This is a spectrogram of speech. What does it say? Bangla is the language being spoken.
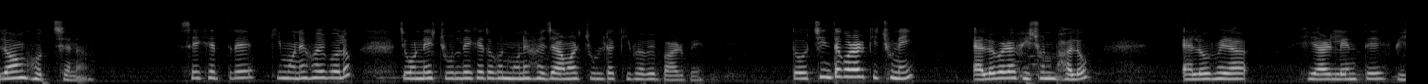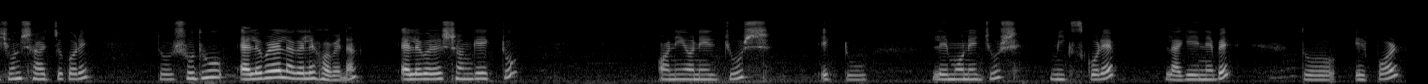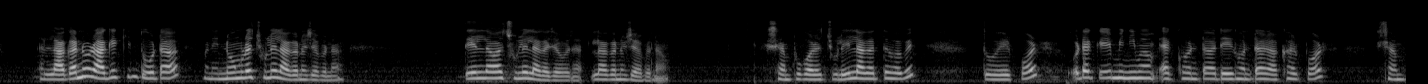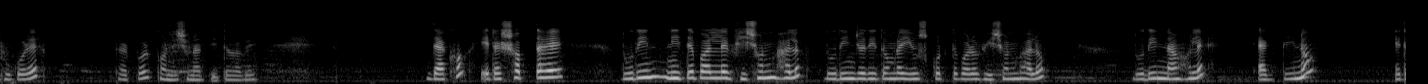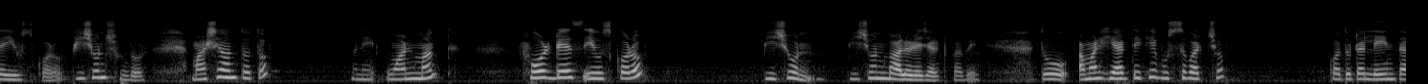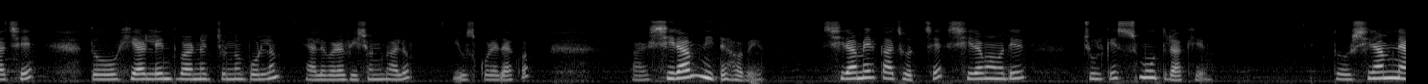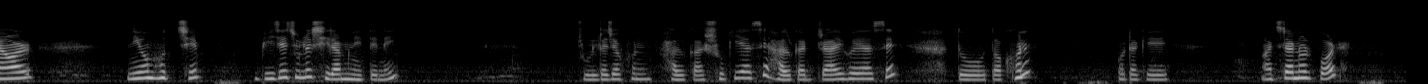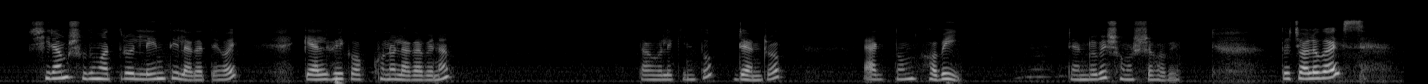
লং হচ্ছে না। সেক্ষেত্রে কি মনে হয় বলো, যে অন্যের চুল দেখে তখন মনে হয় যে আমার চুলটা কীভাবে বাড়বে? তো চিন্তা করার কিছু নেই, অ্যালোভেরা ভীষণ ভালো, অ্যালোভেরা হেয়ার লেন্থে ভীষণ সাহায্য করে। তো শুধু অ্যালোভেরা লাগালে হবে না, অ্যালোভেরার সঙ্গে একটু অনিয়নের জুস একটু লেমনের জুস মিক্স করে লাগিয়ে নেবে। তো এরপর লাগানোর আগে কিন্তু ওটা মানে নোংরা চুলে লাগানো যাবে না। তেল দেওয়া চুলে লাগা যাবে না, লাগানো যাবে না। শ্যাম্পু করা চুলেই লাগাতে হবে। তো এরপর ওটাকে মিনিমাম এক ঘণ্টা, দেড় ঘণ্টা রাখার পর শ্যাম্পু করে তারপর কন্ডিশনার দিতে হবে। দেখো, এটা সপ্তাহে দুদিন নিতে পারলে ভীষণ ভালো, দুদিন যদি তোমরা ইউজ করতে পারো ভীষণ ভালো। দুদিন না হলে একদিনও এটা ইউজ করো। ভীষণ সুন্দর। মাসে অন্তত মানে one month four days use করো। ভীষণ ভীষণ ভালো রেজাল্ট পাবে। তো আমার হেয়ার দেখে বুঝতে পারছ কতটা লেন্থ আছে। তো হেয়ার লেন্থ বাড়ানোর জন্য বললাম অ্যালোভেরা ভীষণ ভালো ইউজ করে দেখো। আর সিরাম নিতে হবে। সিরামের কাজ হচ্ছে সিরাম আমাদের চুলকে স্মুথ রাখে। তো সিরাম নেওয়ার নিয়ম হচ্ছে, ভিজে চুলে সিরাম নিতে নেই। চুলটা যখন হালকা শুকিয়ে আসে, হালকা ড্রাই হয়ে আসে, তো তখন ওটাকে আঁচড়ানোর পর সিরাম শুধুমাত্র লেন্থে লাগাতে হয়, ক্যালভে কখনো লাগাবে না। তাহলে কিন্তু ড্যান্ড্রফ একদম হবেই, ড্যান্ড্রফের সমস্যা হবে। তো চলো গাইস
